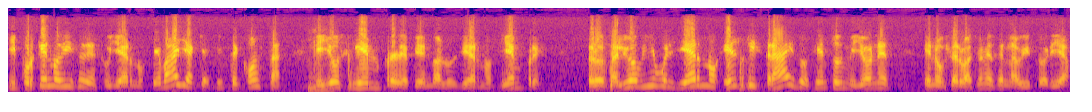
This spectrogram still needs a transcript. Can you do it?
¿Y por qué no dice de su yerno? Que vaya, que así te consta, que yo siempre defiendo a los yernos, siempre. Pero salió vivo el yerno, él sí trae 200 millones en observaciones en la auditoría,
